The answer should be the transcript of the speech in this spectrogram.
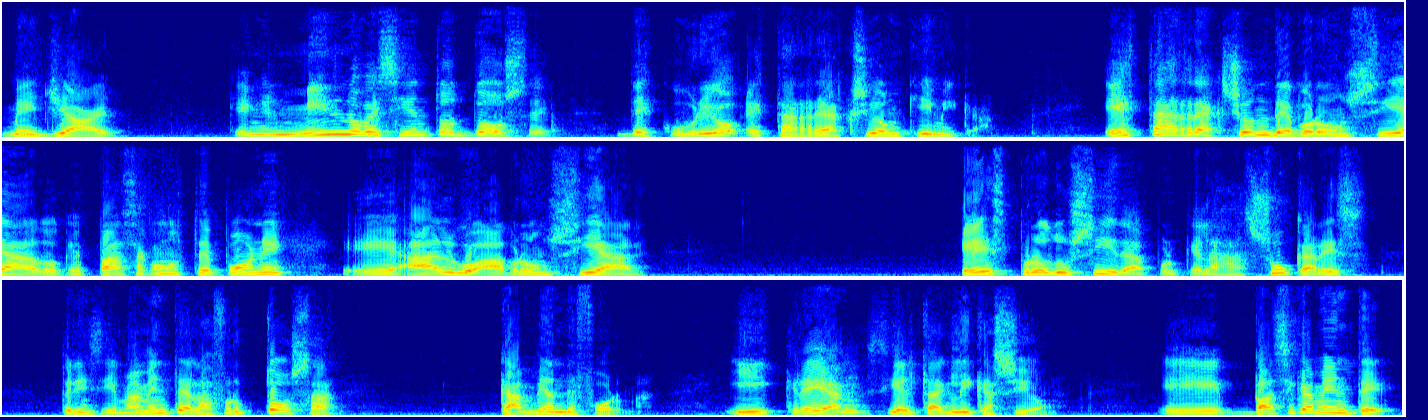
Maillard que en el 1912 descubrió esta reacción química. Esta reacción de bronceado que pasa cuando usted pone eh, algo a broncear es producida porque las azúcares, principalmente la fructosa, cambian de forma y crean cierta glicación. Eh, básicamente,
